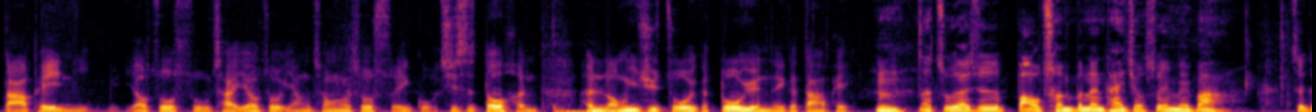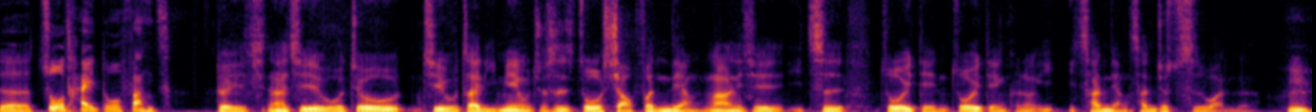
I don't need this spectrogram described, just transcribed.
搭配你要做蔬菜、要做洋葱、要做水果，其实都很很容易去做一个多元的一个搭配。嗯，那主要就是保存不能太久，所以没办法这个做太多放着。对，那其实我就其实我在里面我就是做小分量，那那些一次做一点做一点，可能一一餐两餐就吃完了。嗯，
